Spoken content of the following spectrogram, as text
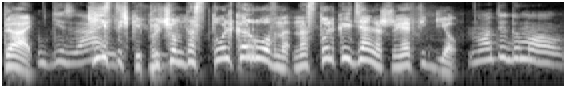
Да, Дизайн. кисточкой, причем настолько ровно, настолько идеально, что я офигел. Ну, а ты думал...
